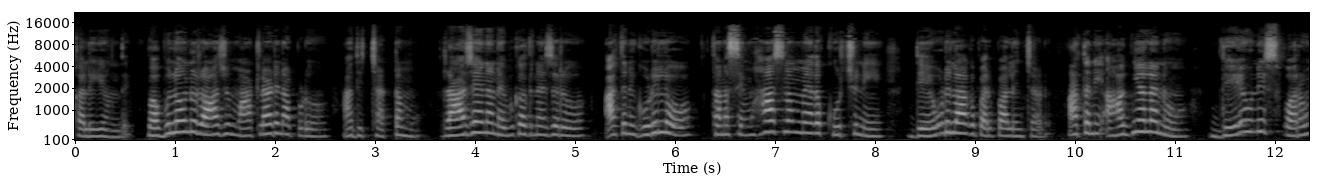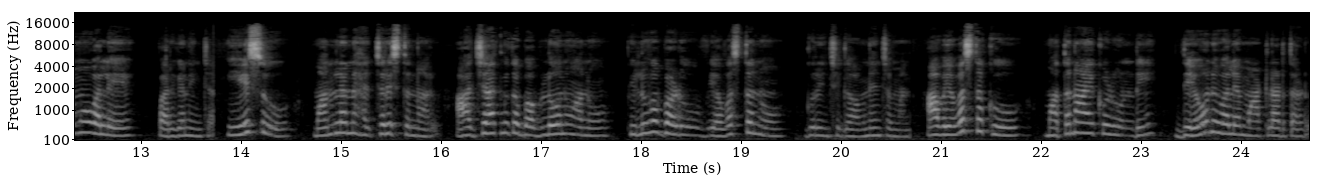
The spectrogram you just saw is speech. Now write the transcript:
కలిగి ఉంది. బబులోను రాజు మాట్లాడినప్పుడు అది చట్టము. రాజైన నెబుకద్నెజరు అతని గుడిలో తన సింహాసనం మీద కూర్చుని దేవుడిలాగా పరిపాలించాడు. అతని ఆజ్ఞలను దేవుని స్వరము వలె పరిగణించారు యేసు మనలను హెచ్చరిస్తున్నారు. ఆధ్యాత్మిక బబులోను అను పిలువబడు వ్యవస్థను గురించి గమనించమని. ఆ వ్యవస్థకు మత నాయకుడు ఉండి దేవుని వలె మాట్లాడతాడు.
